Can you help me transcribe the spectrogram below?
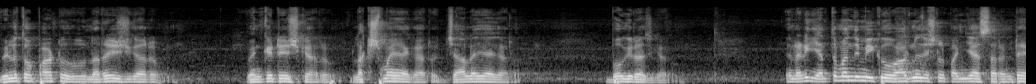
వీళ్ళతో పాటు నరేష్ గారు వెంకటేష్ గారు లక్ష్మయ్య గారు జాలయ్య గారు భోగిరాజ్ గారు. నేను అడిగి ఎంతమంది మీకు ఆర్గనైజేషన్లో పనిచేస్తారంటే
